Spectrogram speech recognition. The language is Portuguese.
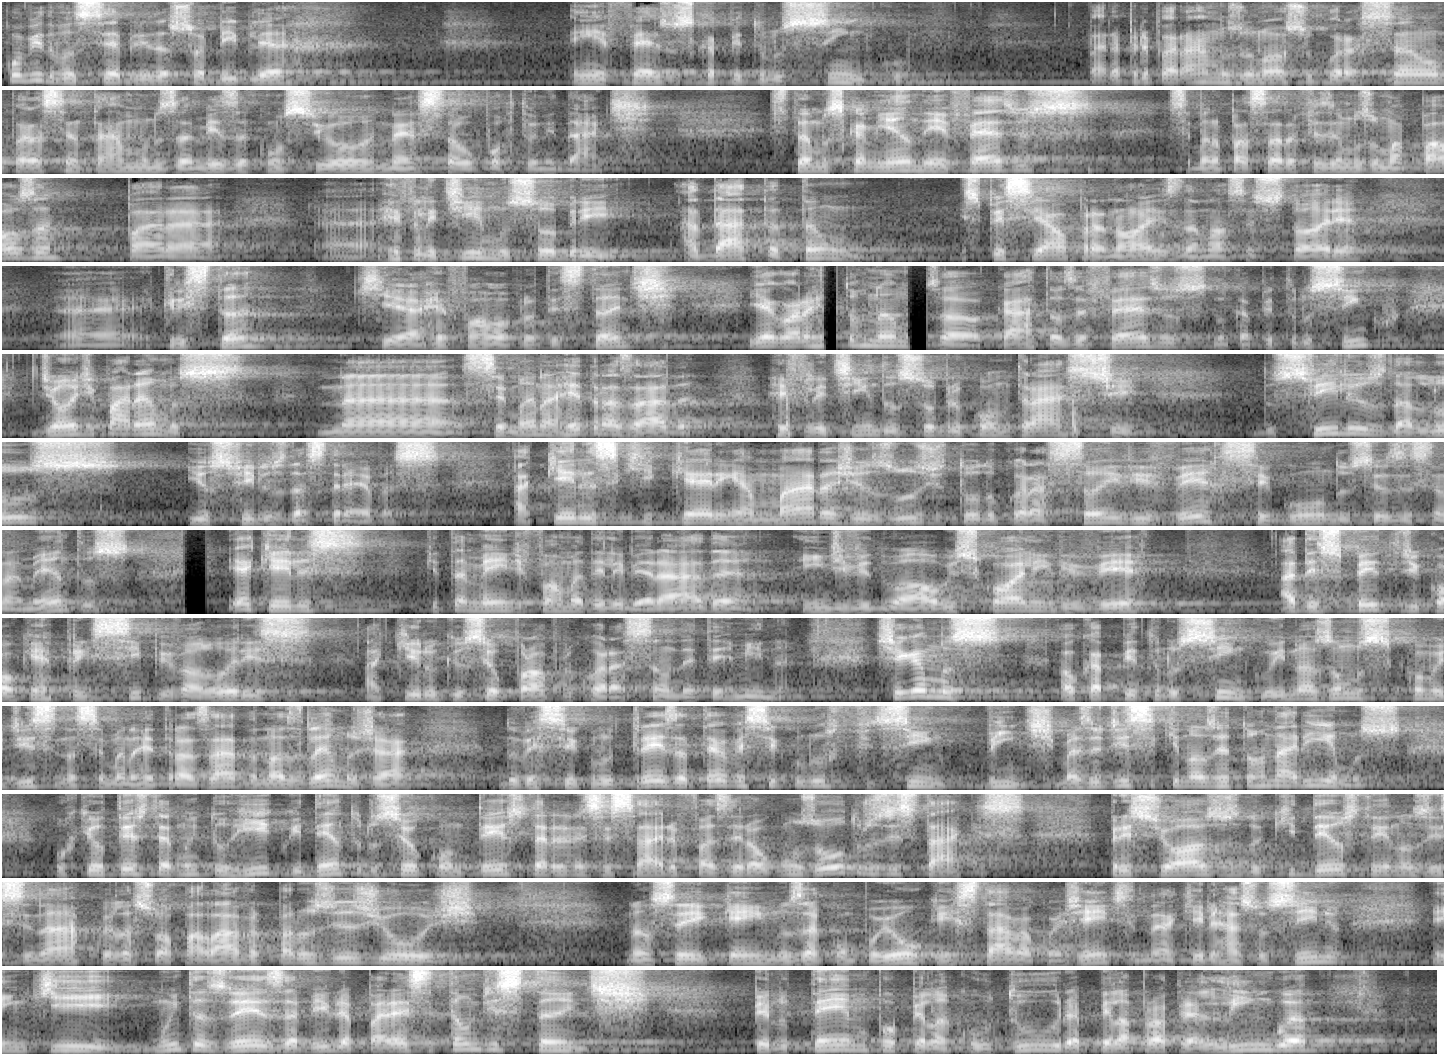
Convido você a abrir a sua Bíblia em Efésios capítulo 5, para prepararmos o nosso coração para sentarmos à mesa com o Senhor nesta oportunidade. Estamos caminhando em Efésios. Semana passada fizemos uma pausa para uh, refletirmos sobre a data tão especial para nós, na nossa história uh, cristã, que é a Reforma Protestante. E agora retornamos à carta aos Efésios, no capítulo 5, de onde paramos na semana retrasada, refletindo sobre o contraste dos filhos da luz e os filhos das trevas. Aqueles que querem amar a Jesus de todo o coração e viver segundo os seus ensinamentos, e aqueles que também, de forma deliberada e individual, escolhem viver, a despeito de qualquer princípio e valores, aquilo que o seu próprio coração determina. Chegamos ao capítulo 5 e nós vamos, como eu disse na semana retrasada, nós lemos já do versículo 3 até o versículo 5, 20, mas eu disse que nós retornaríamos, porque o texto é muito rico e dentro do seu contexto era necessário fazer alguns outros destaques preciosos do que Deus tem a nos ensinar pela sua palavra para os dias de hoje. Não sei quem nos acompanhou, quem estava com a gente naquele raciocínio, em que muitas vezes a Bíblia parece tão distante pelo tempo, pela cultura, pela própria língua,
